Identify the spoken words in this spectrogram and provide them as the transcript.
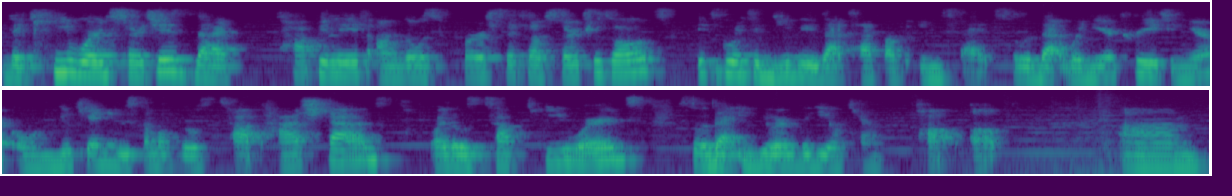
the keyword searches that populate on those first set of search results, it's going to give you that type of insight so that when you're creating your own, you can use some of those top hashtags or those top keywords so that your video can pop up. Um,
